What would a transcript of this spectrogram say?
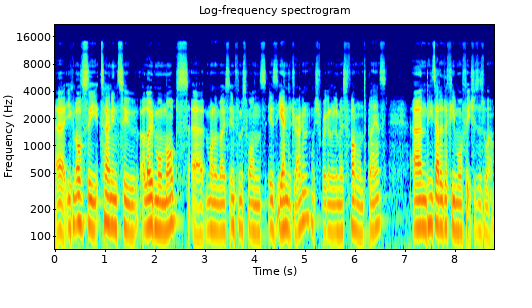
uh, you can obviously turn into a load more mobs. Uh, one of the most infamous ones is the Ender Dragon, which is probably going to be the most fun one to play as. And he's added a few more features as well.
